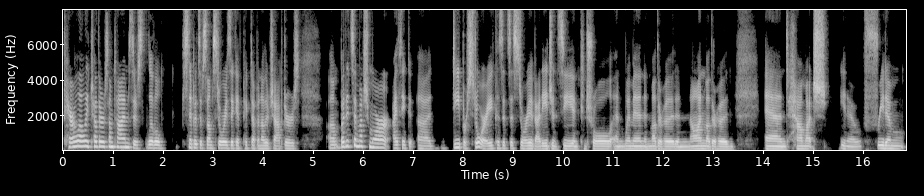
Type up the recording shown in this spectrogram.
parallel each other sometimes. There's little snippets of some stories that get picked up in other chapters. Um, but it's a much more, I think, uh, deeper story because it's a story about agency and control and women and motherhood and non motherhood and how much, you know, freedom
